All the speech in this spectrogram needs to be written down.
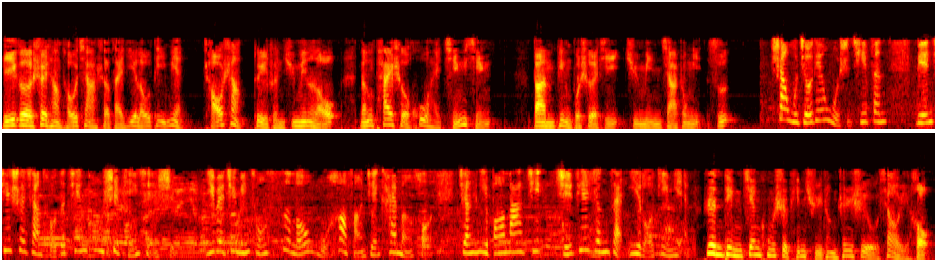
一个摄像头架设在一楼地面，朝上对准居民楼，能拍摄户外情形，但并不涉及居民家中隐私。上午九点五十七分，连接摄像头的监控视频显示，一位居民从四楼五号房间开门后，将一包垃圾直接扔在一楼地面。认定监控视频取证真实有效以后，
